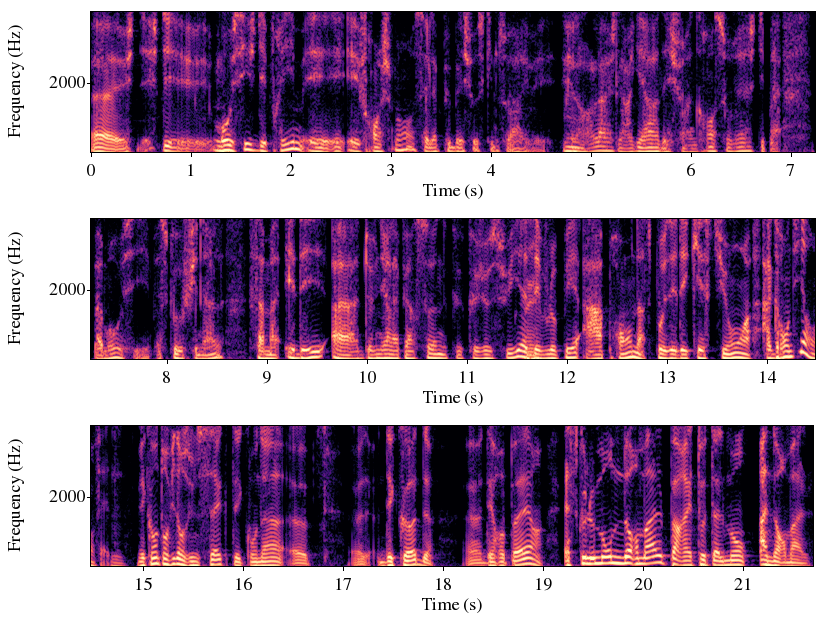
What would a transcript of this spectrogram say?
euh, je, moi aussi je déprime et, et franchement c'est la plus belle chose qui me soit arrivée. Et mmh. alors là je la regarde et je fais un grand sourire, je dis bah bah moi aussi parce qu'au final ça m'a aidé à devenir la personne que, que je suis, à développer, à apprendre, à se poser des questions, à grandir Mm. Mais quand on vit dans une secte et qu'on a euh, euh, des codes, euh, des repères, est-ce que le monde normal paraît totalement anormal?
